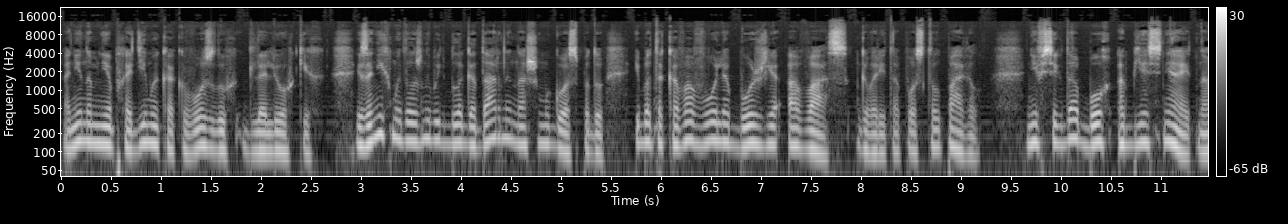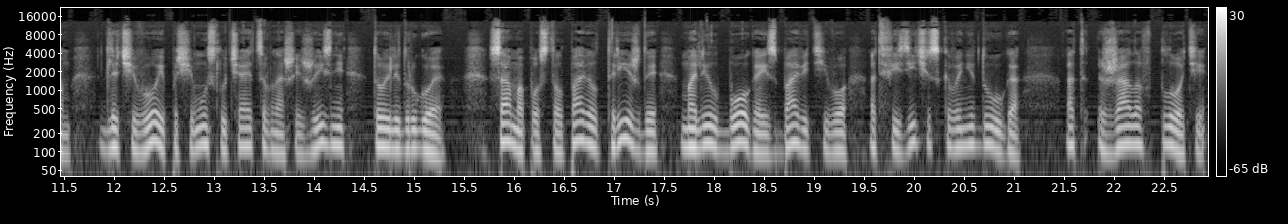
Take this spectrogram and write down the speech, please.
Они нам необходимы, как воздух для легких, и за них мы должны быть благодарны нашему Господу, ибо такова воля Божья о вас, говорит апостол Павел. Не всегда Бог объясняет нам, для чего и почему случается в нашей жизни то или другое. Сам апостол Павел трижды молил Бога избавить его от физического недуга, от жала в плоти,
